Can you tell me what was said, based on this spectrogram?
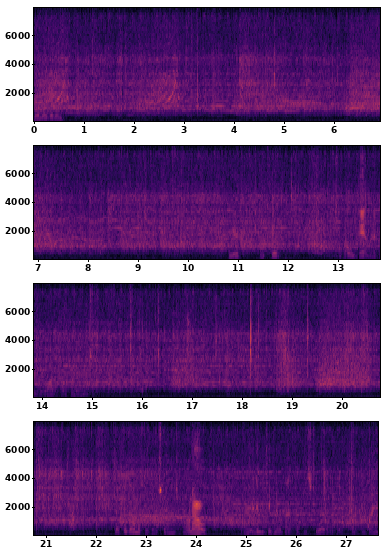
One more good one. Damn, that did a lot of fucking damage. That does almost as much damage. Oh no! Alright, you're gonna be taken out by a fucking squirrel, you fucking thing.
